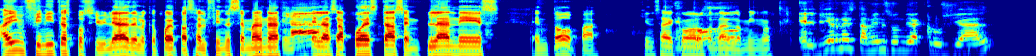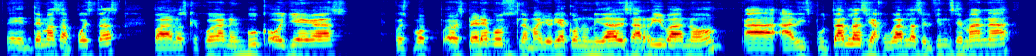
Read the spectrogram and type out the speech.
hay infinitas posibilidades de lo que puede pasar el fin de semana. Claro. En las apuestas, en planes, en todo, pa. ¿Quién sabe cómo vamos a andar el domingo? El viernes también es un día crucial eh, en temas apuestas para los que juegan en Book. Hoy llegas, pues esperemos la mayoría con unidades arriba, ¿no? A, a disputarlas y a jugarlas el fin de semana.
